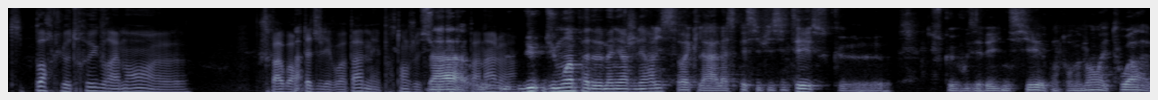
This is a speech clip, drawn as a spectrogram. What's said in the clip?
qui portent le truc vraiment. Euh, je sais pas, bah peut-être je les vois pas, mais pourtant je suis bah, pas mal. Du, moins pas de manière généraliste. C'est vrai que la, la, spécificité, ce que, ce que vous avez initié, Contournement et toi,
